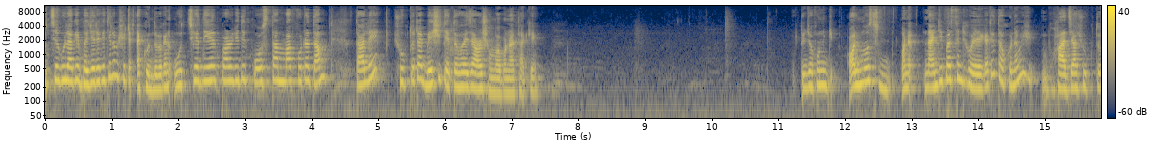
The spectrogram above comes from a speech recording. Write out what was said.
উচ্ছেগুলো আগে ভেজে রেখেছিলাম, সেটা এখন দেবো। কারণ উচ্ছে দিয়ে পর যদি কষতাম বা ফোটাতাম, তাহলে শুক্তোটা বেশি তেতো হয়ে যাওয়ার সম্ভাবনা থাকে। তো যখন অলমোস্ট মানে নাইনটি পার্সেন্ট হয়ে গেছে, তখন আমি ভাজা শুক্তো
